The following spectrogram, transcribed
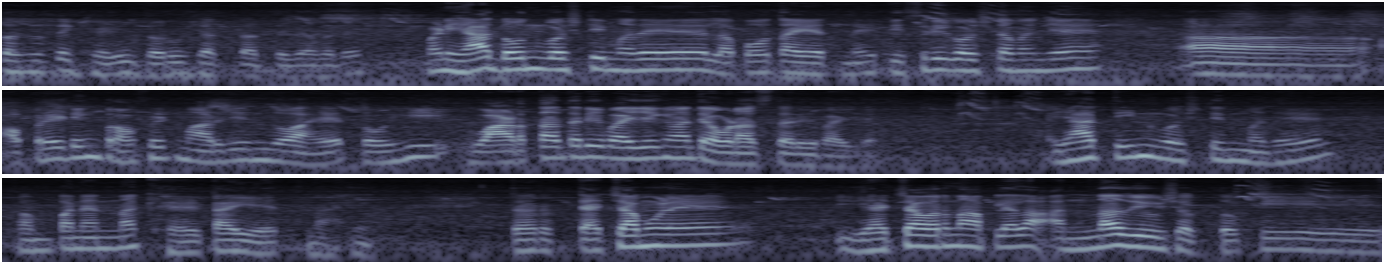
तसं ते खेळी करू शकतात त्याच्यामध्ये. पण ह्या दोन गोष्टीमध्ये लपवता येत नाही. तिसरी गोष्ट म्हणजे ऑपरेटिंग प्रॉफिट मार्जिन जो आहे तोही वाढता तरी पाहिजे किंवा तेवढाच तरी पाहिजे. ह्या तीन गोष्टींमध्ये कंपन्यांना खेळता येत नाही. तर त्याच्यामुळे ह्याच्यावरनं आपल्याला अंदाज येऊ शकतो की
